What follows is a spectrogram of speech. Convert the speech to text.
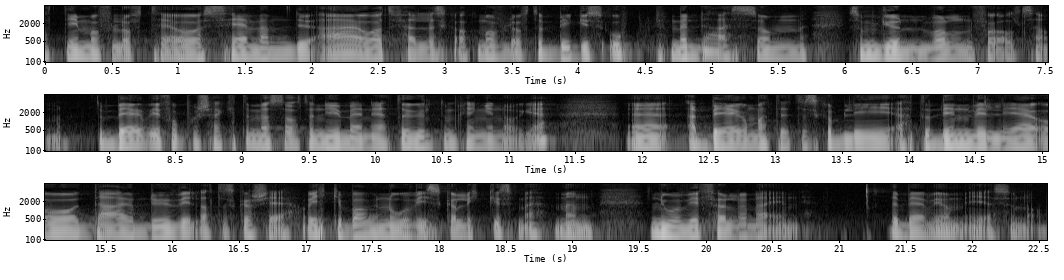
at de må få lov til å se hvem du er, og at fellesskapet må få lov til å bygges opp med deg som, som grunnvollen for alt sammen. Så ber vi for prosjektet med å starte nye menigheter rundt omkring i Norge. Eh, jeg ber om at dette skal bli etter din vilje og der du vil at det skal skje, og ikke bare noe vi skal lykkes med, men noe vi følger deg inn i. Det ber vi om i Jesu navn.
